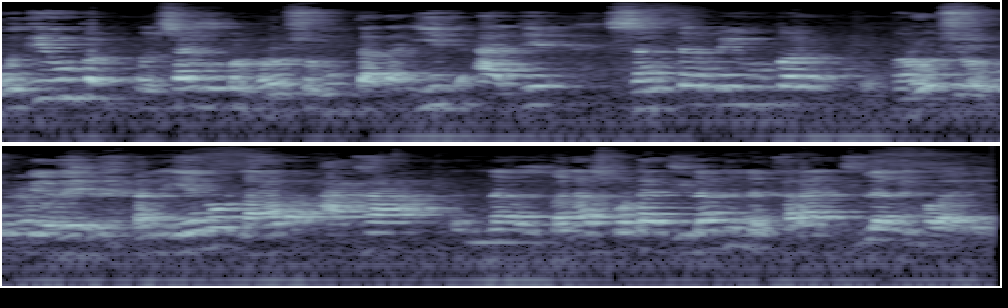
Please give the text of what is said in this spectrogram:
મોદી ઉપર સાહેબ ઉપર ભરોસો મૂકતા હતા ઈ આજે શંકરભાઈ ઉપર ભરોસો મૂક્યો છે. અને એનો લાભ આખા બનાસકોટા જિલ્લા ને થરાદ જિલ્લાને મળે છે.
